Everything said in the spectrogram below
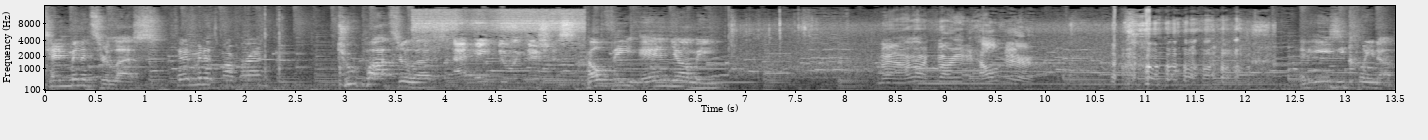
10 minutes or less. 10 minutes, my friend. Two pots or less. I hate doing dishes. Healthy and yummy. Man, I gotta start eating healthier. An easy cleanup.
